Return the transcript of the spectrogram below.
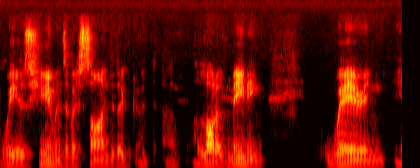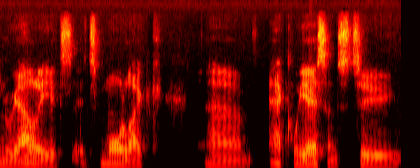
we as humans have assigned it a, a, a lot of meaning, where in, in reality it's, it's more like um, acquiescence to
